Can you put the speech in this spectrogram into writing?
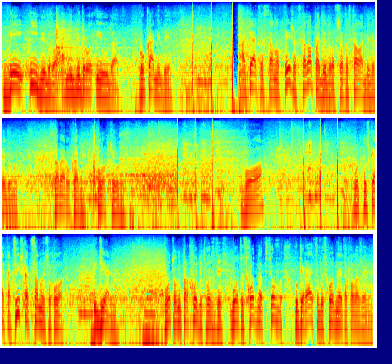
Бей и бедро, а не бедро и удар. Руками бей. Опять остановка. Видишь, сказал про бедро, все, ты стала о бедре думать. Давай руками, локти уже. Во. Вот пускай так, видишь, как становится кулак? Идеально. Вот он и проходит вот здесь. Вот исходно, все упирается в исходное это положение.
